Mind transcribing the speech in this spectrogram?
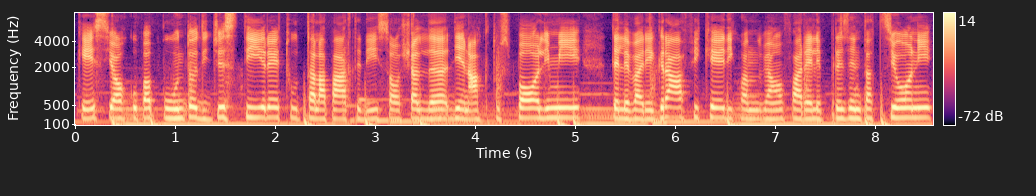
che si occupa appunto di gestire tutta la parte dei social di Enactus Polimi, delle varie grafiche, di quando dobbiamo fare le presentazioni,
